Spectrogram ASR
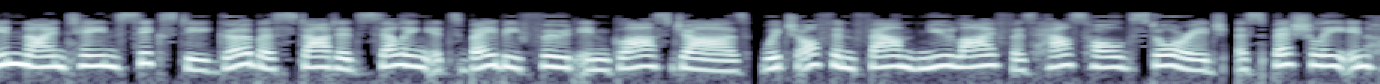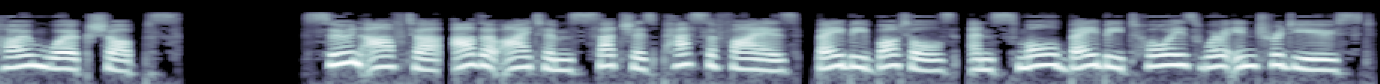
In 1960 Gerber started selling its baby food in glass jars, which often found new life as household storage, especially in home workshops. Soon after, other items such as pacifiers, baby bottles, and small baby toys were introduced.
